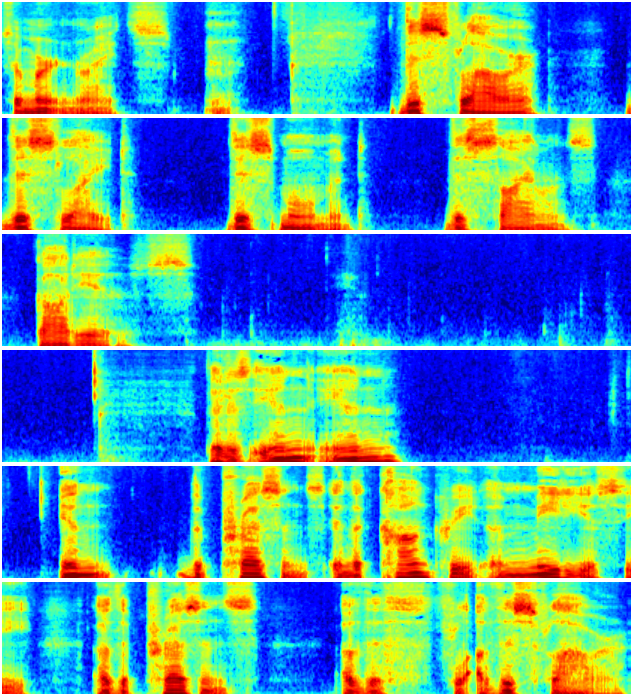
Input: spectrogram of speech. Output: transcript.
So Merton writes, "This flower, this light, this moment, this silence, God is." That is in in in the presence, in the concrete immediacy of the presence of this, of this flower,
